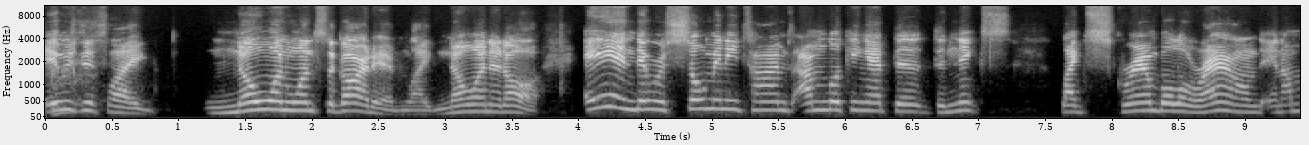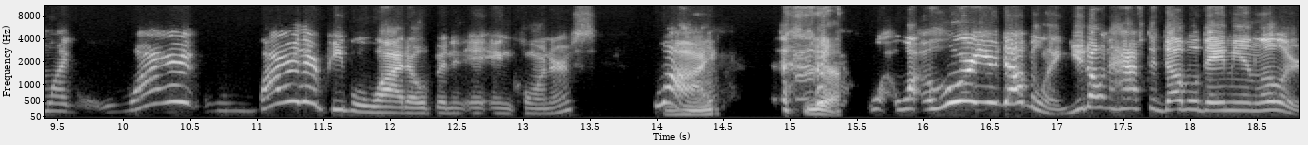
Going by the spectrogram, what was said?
it was just like no one wants to guard him, like no one at all. And there were so many times I'm looking at the the Knicks like scramble around, and I'm like, why are why are there people wide open in, in corners? Why? Mm-hmm. Yeah. who are you doubling? You don't have to double Damian Lillard.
